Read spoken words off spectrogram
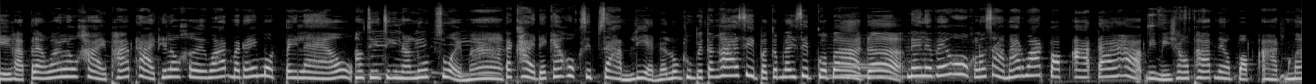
ดีค่ะ แปลว่าเราขายภาพถ่ายที่เราเคยวาดมาได้หมดไปแล้ว เอาจริง ๆ นะรูปสวยมาก แต่ขายได้แค่ 63 เหรียญนะลงทุนไปตั้ง 50อะกำไร 10 กว่าบาทอะในเลเวล6เราสามารถวาดป๊อปอาร์ตได้ค่ะมิมีชอบภาพแนวป๊อปอาร์ตม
